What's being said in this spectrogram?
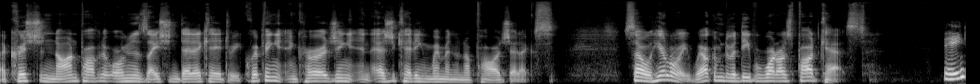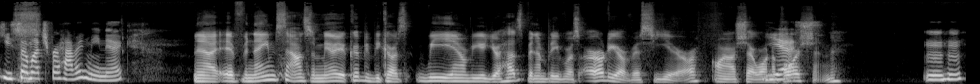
a Christian nonprofit organization dedicated to equipping, encouraging, and educating women in apologetics. So, Hillary, welcome to the Deeper Waters podcast. Thank you so much for having me, Nick. Now, if the name sounds familiar, it could be because we interviewed your husband, I believe it was earlier this year, on our show on Yes. abortion. Mm-hmm.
